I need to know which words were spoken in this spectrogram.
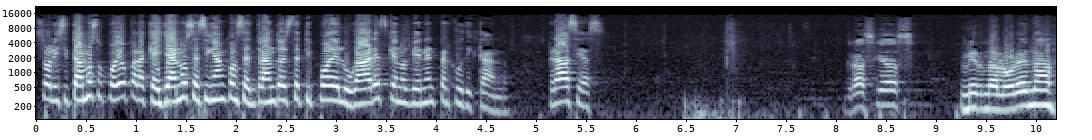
Solicitamos su apoyo para que ya no se sigan concentrando este tipo de lugares que nos vienen perjudicando. Gracias. Gracias, Mirna Lorena.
